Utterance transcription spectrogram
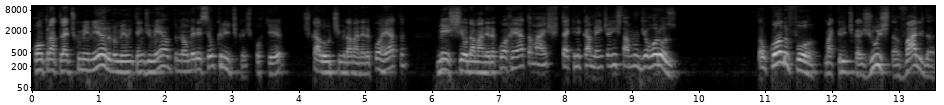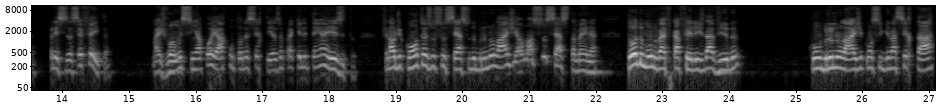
Contra o Atlético Mineiro, no meu entendimento, não mereceu críticas, porque escalou o time da maneira correta, mexeu da maneira correta, mas tecnicamente a gente estava num dia horroroso. Então, quando for uma crítica justa, válida, precisa ser feita mas vamos sim apoiar com toda certeza para que ele tenha êxito. Afinal de contas, o sucesso do Bruno Lage é o nosso sucesso também, né? Todo mundo vai ficar feliz da vida com o Bruno Lage conseguindo acertar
